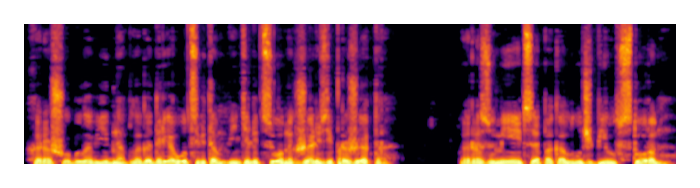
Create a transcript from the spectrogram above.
хорошо было видно благодаря отцветам вентиляционных жалюзи прожектора. Разумеется, пока луч бил в сторону,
